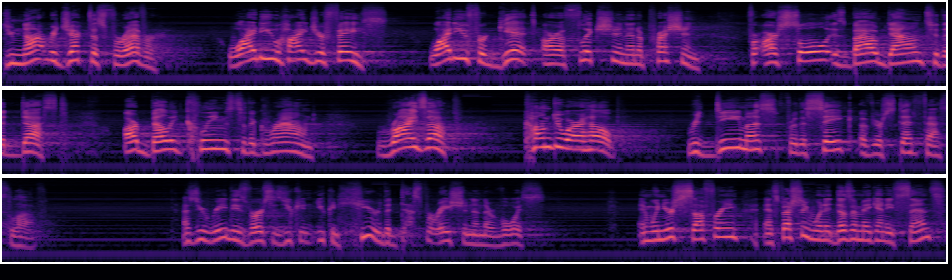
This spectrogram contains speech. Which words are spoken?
Do not reject us forever. Why do you hide your face? Why do you forget our affliction and oppression? For our soul is bowed down to the dust, our belly clings to the ground. Rise up, come to our help. Redeem us for the sake of your steadfast love. As you read these verses, you can, you can hear the desperation in their voice. And when you're suffering, especially when it doesn't make any sense,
